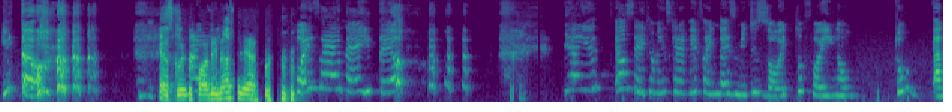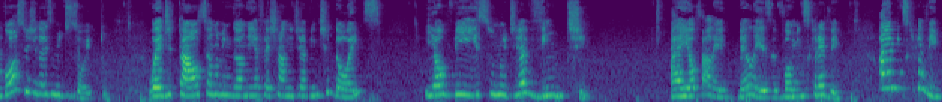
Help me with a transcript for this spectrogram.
Então. que as coisas aí, podem dar certo. Pois é, né? E deu. e aí eu sei que eu me inscrevi, foi em 2018, foi em agosto de 2018. O edital, se eu não me engano, ia fechar no dia 22. E eu vi isso no dia 20. Aí eu falei, beleza, vou me inscrever. Aí eu me inscrevi.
